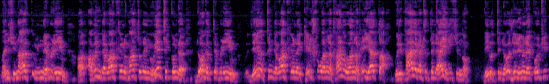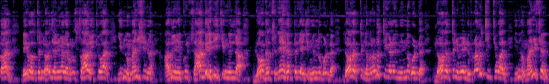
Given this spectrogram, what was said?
മനുഷ്യനാർക്കും ഇന്ന് എവിടെയും അവന്റെ വാക്കുകൾ മാത്രമേ ഉയർത്തിക്കൊണ്ട് ലോകത്തെവിടെയും ദൈവത്തിന്റെ വാക്കുകളെ കേൾക്കുവാനോ കാണുവാനോ കഴിയാത്ത ഒരു കാലഘട്ടത്തിലായിരിക്കുന്നു. ദൈവത്തിന്റെ വചനങ്ങളെ ഘോഷിക്കാൻ ദൈവത്തിന്റെ വചനങ്ങളെ പ്രസ്താവിക്കുവാൻ ഇന്ന് മനുഷ്യന് അതിനെക്കുറിച്ച് ആഗ്രഹിക്കുന്നില്ല. ലോക സ്നേഹത്തിലേക്ക് നിന്നുകൊണ്ട് ലോകത്തിന്റെ പ്രവൃത്തികളിൽ നിന്നുകൊണ്ട് ലോകത്തിന് വേണ്ടി പ്രവർത്തിക്കുവാൻ ഇന്ന് മനുഷ്യൻ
